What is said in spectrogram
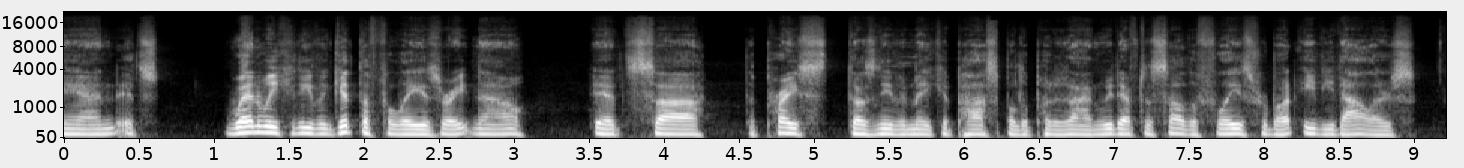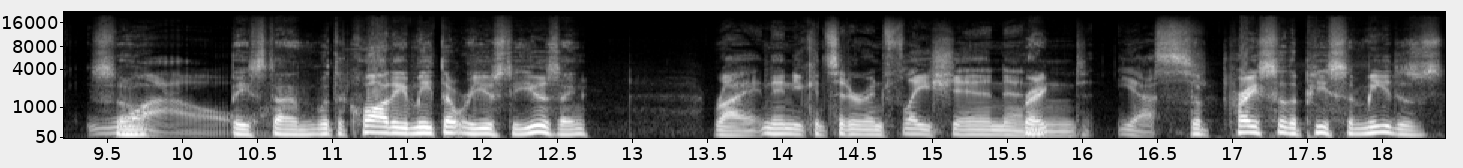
And it's when we can even get the fillets right now, it's uh the price doesn't even make it possible to put it on. We'd have to sell the fillets for about eighty dollars. So wow. based on with the quality of meat that we're used to using, Right. And then you consider inflation and yes. the price of the piece of meat has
